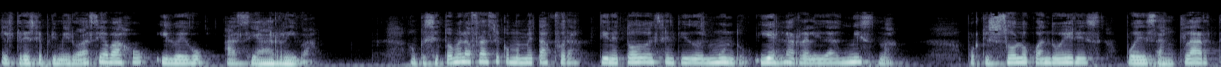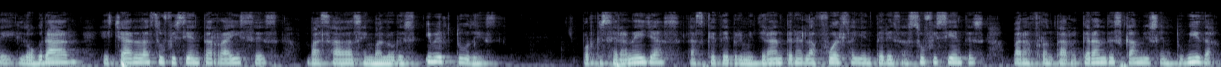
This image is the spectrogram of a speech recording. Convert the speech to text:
él crece primero hacia abajo y luego hacia arriba. Aunque se tome la frase como metáfora, tiene todo el sentido del mundo y es la realidad misma porque solo cuando eres puedes anclarte, lograr echar las suficientes raíces basadas en valores y virtudes, porque serán ellas las que te permitirán tener la fuerza y entereza suficientes para afrontar grandes cambios en tu vida,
